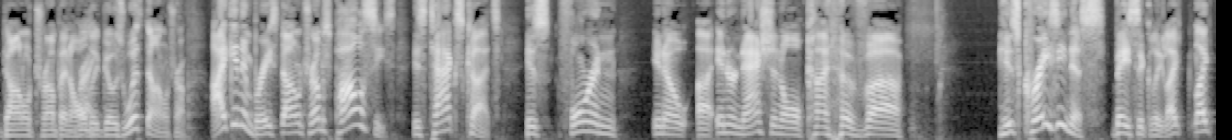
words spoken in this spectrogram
Donald Trump and all Right. that goes with Donald Trump. I can embrace Donald Trump's policies, his tax cuts, his foreign, you know, uh, international kind of uh, his craziness, basically. Like like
